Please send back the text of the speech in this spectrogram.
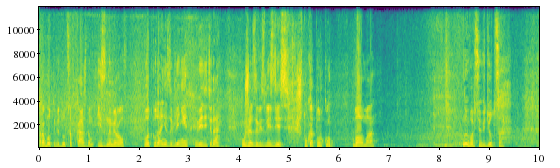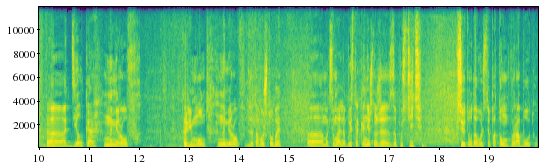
работы ведутся в каждом из номеров. Вот куда ни загляни, видите, да? Уже завезли здесь штукатурку, волма. Ну и вовсю ведется отделка номеров, ремонт номеров для того, чтобы э, максимально быстро, конечно же, запустить все это удовольствие потом в работу.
